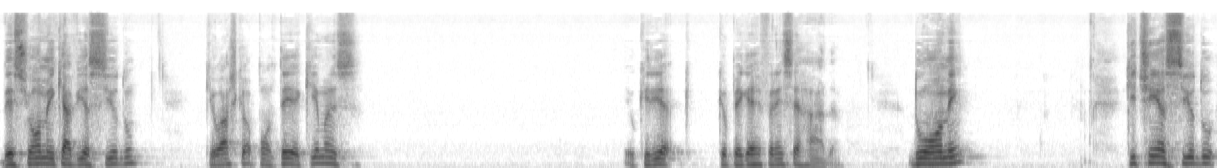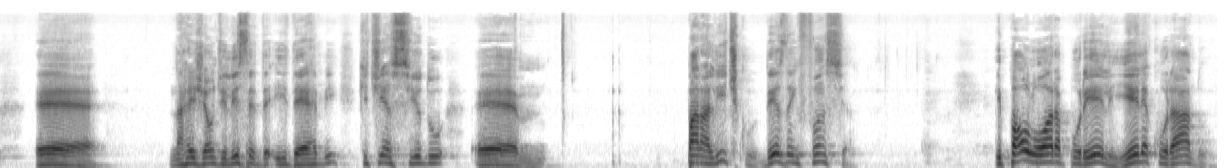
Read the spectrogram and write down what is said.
desse homem que havia sido, que eu acho que eu apontei aqui, mas eu queria que eu peguei a referência errada. Do homem que tinha sido é, na região de Listra e Derbe, que tinha sido é, paralítico desde a infância. E Paulo ora por ele, e ele é curado.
